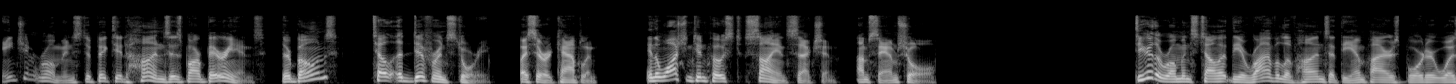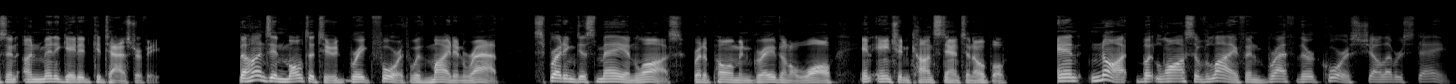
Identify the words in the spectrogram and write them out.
Ancient Romans depicted Huns as barbarians. Their bones tell a different story. By Sarah Kaplan. In the Washington Post Science section, I'm Sam Scholl. To hear the Romans tell it, the arrival of Huns at the empire's border was an unmitigated catastrophe. The Huns in multitude break forth with might and wrath, spreading dismay and loss, read a poem engraved on a wall in ancient Constantinople. And naught but loss of life and breath their course shall ever stay.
